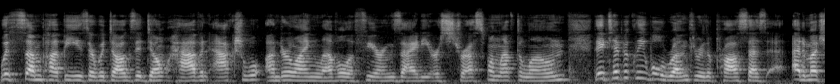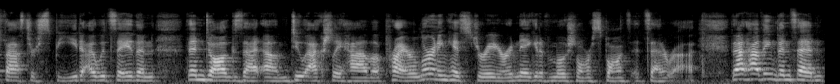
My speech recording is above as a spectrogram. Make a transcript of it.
with some puppies or with dogs that don't have an actual underlying level of fear, anxiety, or stress when left alone, they typically will run through the process at a much faster speed, I would say, than than dogs that um, do actually have a prior learning history or a negative emotional response, etc. That having been said,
